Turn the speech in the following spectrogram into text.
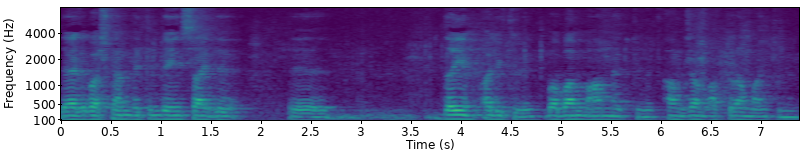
değerli başkan Metin Bey'in saydığı e, dayım Ali Külük, babam Muhammed Külük, amcam Abdurrahman Külük,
